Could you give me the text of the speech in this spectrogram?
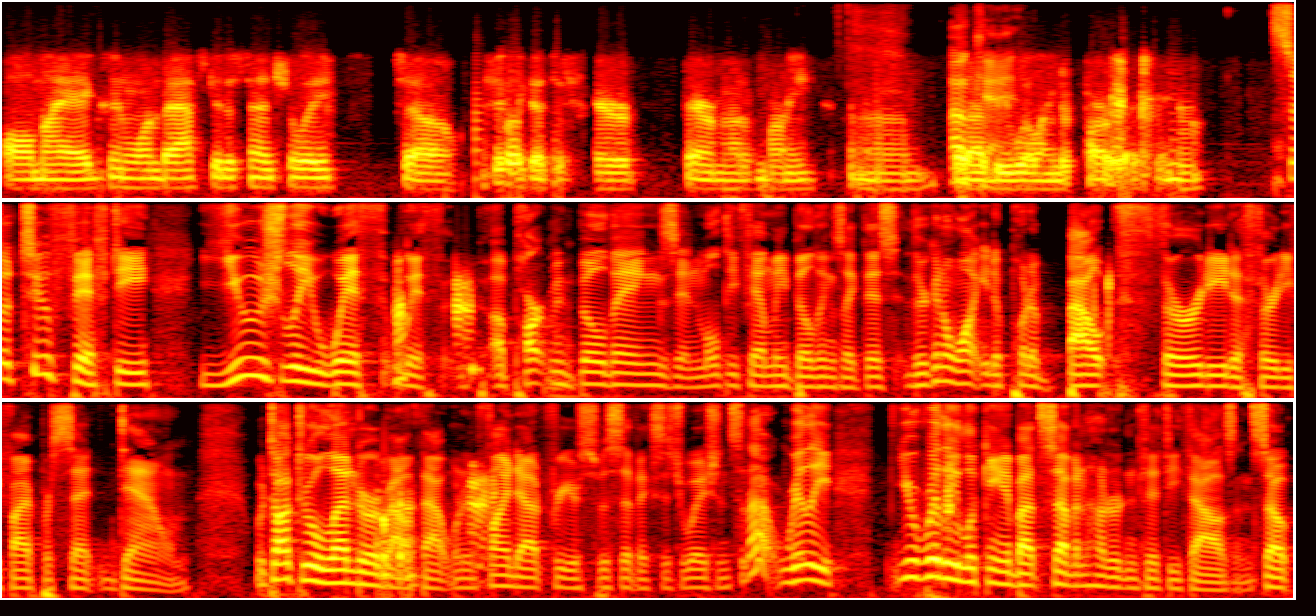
all my eggs in one basket, essentially. So I feel like that's a fair fair amount of money um, that Okay. I'd be willing to part with. You know. So 250 usually with with apartment buildings and multifamily buildings like this, they're going to want you to put about 30 to 35% down. We'll talk to a lender about that one and find out for your specific situation. So that really you're really looking at about 750,000. So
